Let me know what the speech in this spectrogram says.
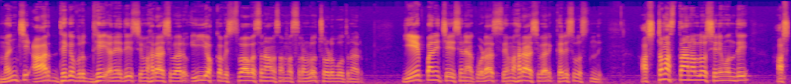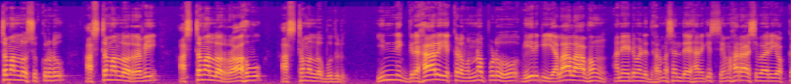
మంచి ఆర్థిక వృద్ధి అనేది సింహరాశి వారు ఈ యొక్క విశ్వావసనామ సంవత్సరంలో చూడబోతున్నారు. ఏ పని చేసినా కూడా సింహరాశి వారికి కలిసి వస్తుంది. అష్టమ స్థానంలో శని ఉంది అష్టమంలో శుక్రుడు అష్టమంలో రవి అష్టమంలో రాహువు అష్టమంలో బుధుడు. ఇన్ని గ్రహాలు ఇక్కడ ఉన్నప్పుడు వీరికి ఎలా లాభం అనేటువంటి ధర్మ సందేహానికి సింహరాశి వారి యొక్క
